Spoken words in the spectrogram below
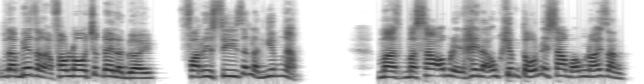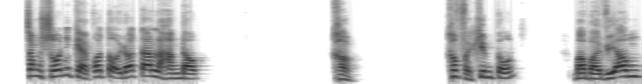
chúng ta biết rằng Phaolô trước đây là người Pharisee rất là nghiêm ngặt. Mà mà sao ông lại hay là ông khiêm tốn hay sao mà ông nói rằng trong số những kẻ có tội đó ta là hàng đầu? Không không phải khiêm tốn, mà bởi vì ông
